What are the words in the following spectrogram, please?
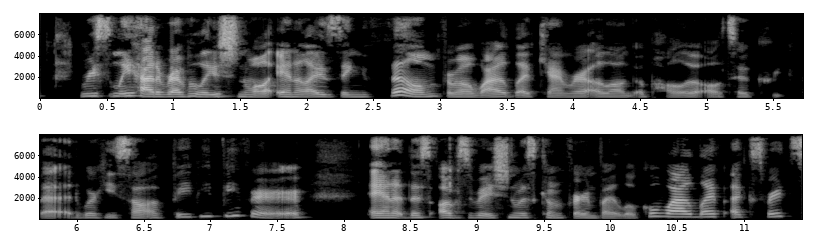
recently had a revelation while analyzing film from a wildlife camera along a Palo Alto Creek bed, where he saw a baby beaver. And this observation was confirmed by local wildlife experts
